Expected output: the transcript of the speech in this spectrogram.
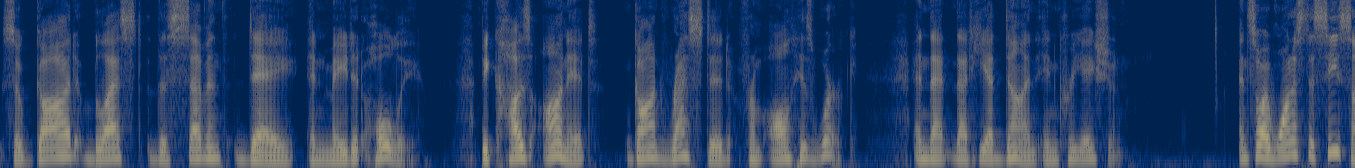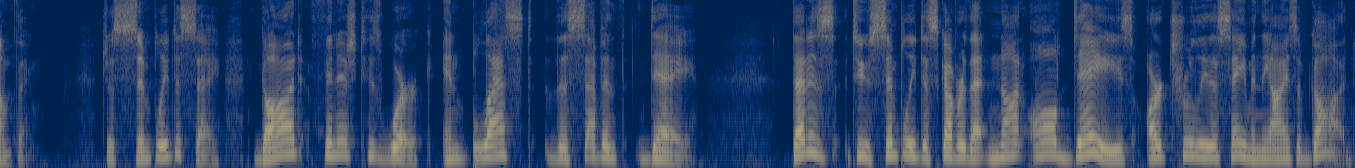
So God blessed the seventh day and made it holy, because on it God rested from all his work and that, that he had done in creation. And so I want us to see something just simply to say, God finished his work and blessed the seventh day. That is to simply discover that not all days are truly the same in the eyes of God.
